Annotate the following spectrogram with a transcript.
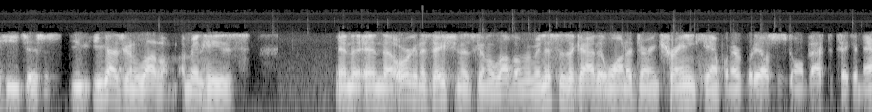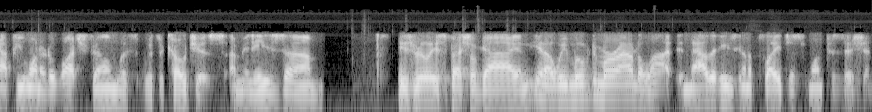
he just you, you guys are to love him. I mean, he's and the, and the organization is going to love him. I mean, this is a guy that wanted during training camp when everybody else was going back to take a nap. He wanted to watch film with with the coaches. I mean, he's um, he's really a special guy, and you know we moved him around a lot. And now that he's going to play just one position,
